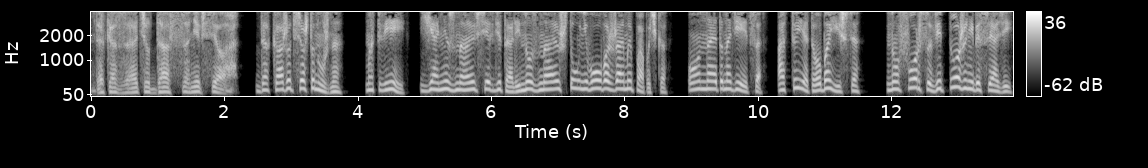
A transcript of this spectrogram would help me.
«Доказать удастся не все». «Докажут все, что нужно. Матвей, я не знаю всех деталей, но знаю, что у него уважаемый папочка. Он на это надеется, а ты этого боишься. Но Форсу ведь тоже не без связей.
